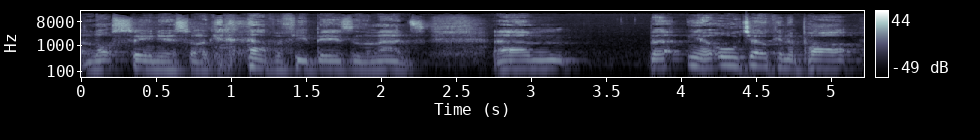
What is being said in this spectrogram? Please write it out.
a lot sooner so I can have a few beers with the lads. Um, but, you know, all joking apart,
